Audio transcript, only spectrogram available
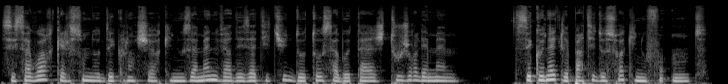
C'est savoir quels sont nos déclencheurs qui nous amènent vers des attitudes d'auto-sabotage toujours les mêmes. C'est connaître les parties de soi qui nous font honte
